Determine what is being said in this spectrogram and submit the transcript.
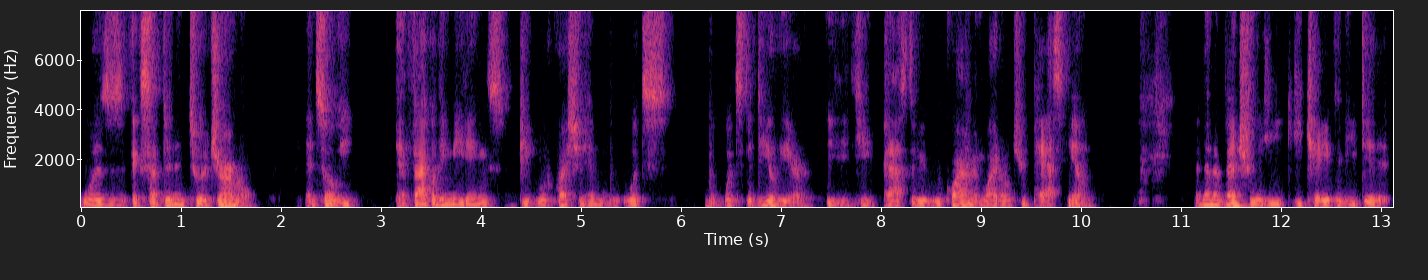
was accepted into a journal. And so he, at faculty meetings, people would question him, what's, what's the deal here? He, he passed the requirement, why don't you pass him? And then eventually he, he caved and he did it.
